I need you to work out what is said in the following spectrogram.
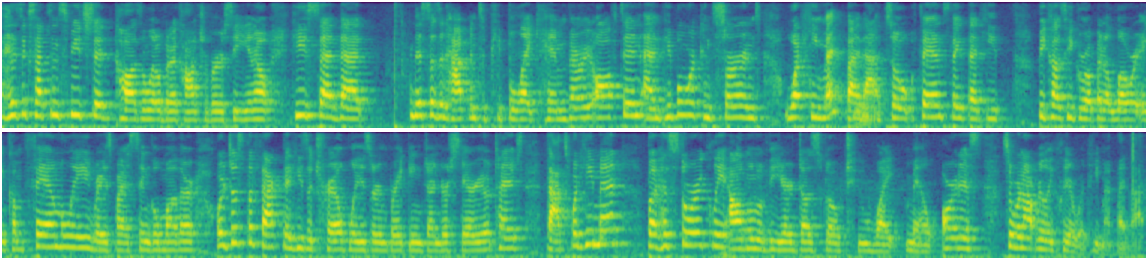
his acceptance speech did cause a little bit of controversy. You know, he said that this doesn't happen to people like him very often, and people were concerned what he meant by that. So fans think that he, because he grew up in a lower income family, raised by a single mother, or just the fact that he's a trailblazer in breaking gender stereotypes, that's what he meant. But historically, Album of the Year does go to white male artists, so we're not really clear what he meant by that.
